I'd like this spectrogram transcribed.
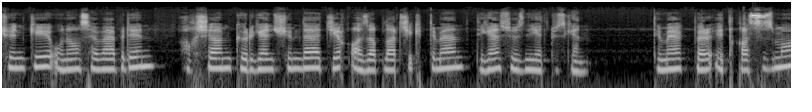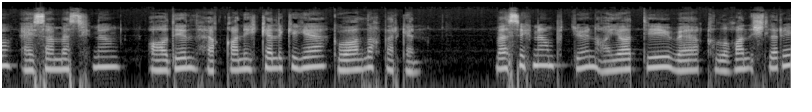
Çünki onun səbəbindən Ахшам көрген чүшімдә цирк азаплар чекіпті мән, диген сөз нияд күзген. Димәк, бір итқасызма Айсан Мәсихнің адил-хаккани хикялікиге куваллах бәрген. bütün бүтін хаяти вә қылған ішләри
